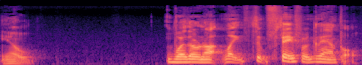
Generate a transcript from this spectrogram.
you know, whether or not, like, say, for example,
